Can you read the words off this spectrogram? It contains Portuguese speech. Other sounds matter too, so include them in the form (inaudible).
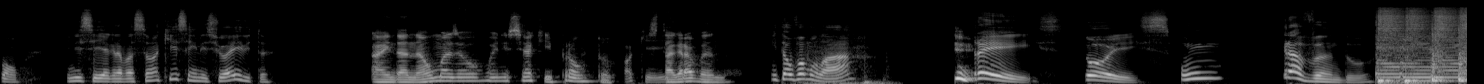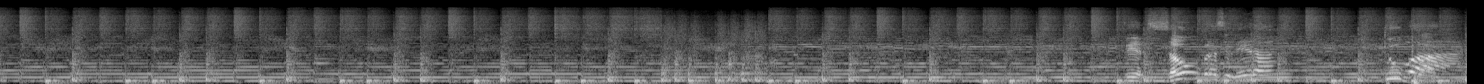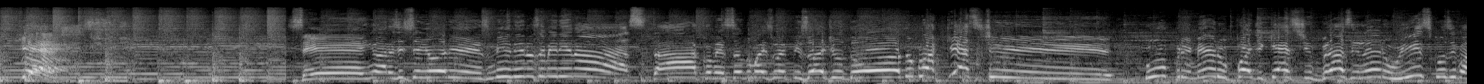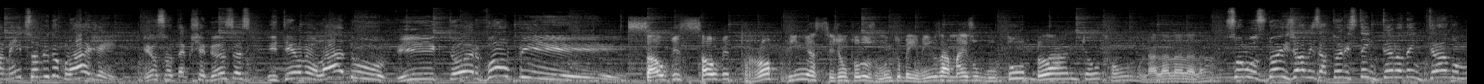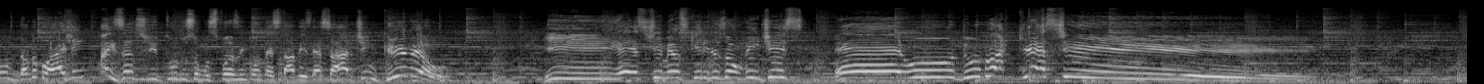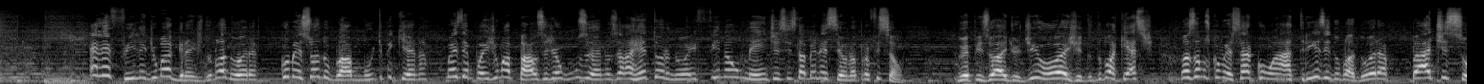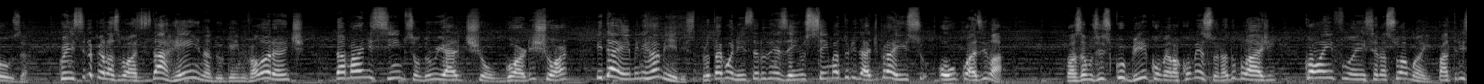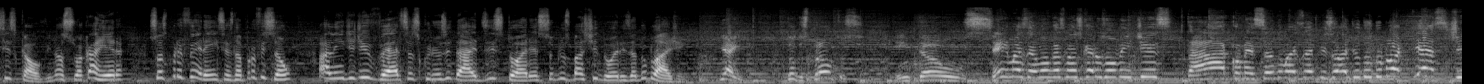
Bom, iniciei a gravação aqui. Você iniciou aí, Vitor? Ainda não, mas eu vou iniciar aqui. Pronto. Ok. Está gravando. Então vamos lá. 3, 2, 1. Gravando. Versão brasileira do Barcast. Senhoras e senhores, meninos e meninas, está começando mais um episódio do Dublacast! O primeiro podcast brasileiro exclusivamente sobre dublagem. Eu sou o Teco Cheganças e tenho ao meu lado o Victor Volpe. Salve, salve, tropinha! Sejam todos muito bem-vindos a mais um Dublagem. Lá, lá, lá, lá, lá. Somos dois jovens atores tentando adentrar no mundo da dublagem, mas antes de tudo somos fãs incontestáveis dessa arte incrível. E este, meus queridos ouvintes, é o Dublacast! Ela é filha de uma grande dubladora, começou a dublar muito pequena, mas depois de uma pausa de alguns anos ela retornou e finalmente se estabeleceu na profissão. No episódio de hoje do Dublacast, nós vamos conversar com a atriz e dubladora Patty Souza, conhecida pelas vozes da Reina do game Valorant, da Marnie Simpson do reality show Gordy Shore e da Emily Ramirez, protagonista do desenho Sem Maturidade para Isso ou Quase Lá. Nós vamos descobrir como ela começou na dublagem, qual a influência da sua mãe, Patrícia Scalvi, na sua carreira, suas preferências na profissão, além de diversas curiosidades e histórias sobre os bastidores da dublagem. E aí, todos prontos? Então, sem mais delongas, meus caros ouvintes, tá começando mais um episódio do Dublacast!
